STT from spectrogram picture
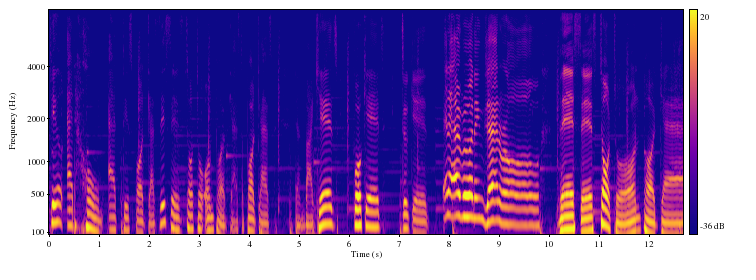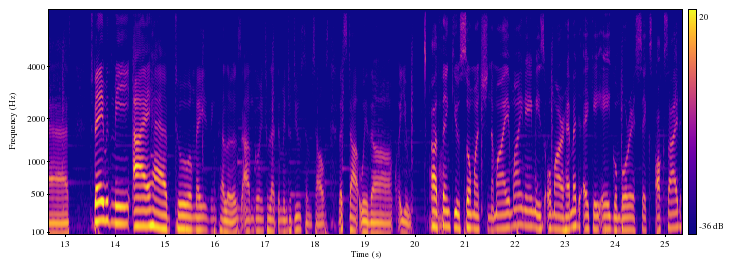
feel at home at this podcast. This is Toto on Podcast, a podcast done by kids, for kids, to kids, and everyone in general. This is Toto on Podcast. Today with me, I have two amazing fellows. I'm going to let them introduce themselves. Let's start with uh you. Uh, thank you so much, Namai. My name is Omar Hemed, aka Gombore 6 Oxide,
